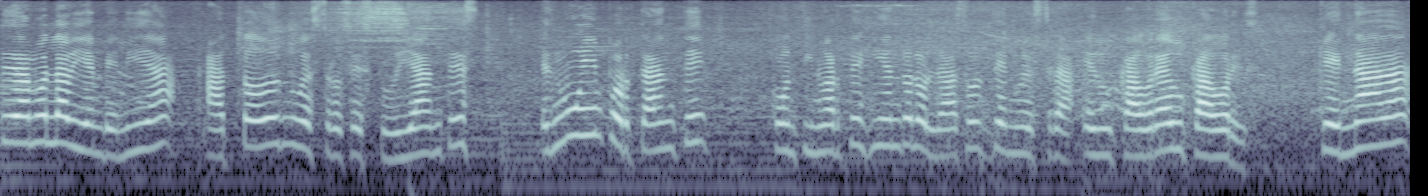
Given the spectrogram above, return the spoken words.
Damos la bienvenida a todos nuestros estudiantes. Es muy importante continuar tejiendo los lazos de nuestra educadora educadores, que nada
